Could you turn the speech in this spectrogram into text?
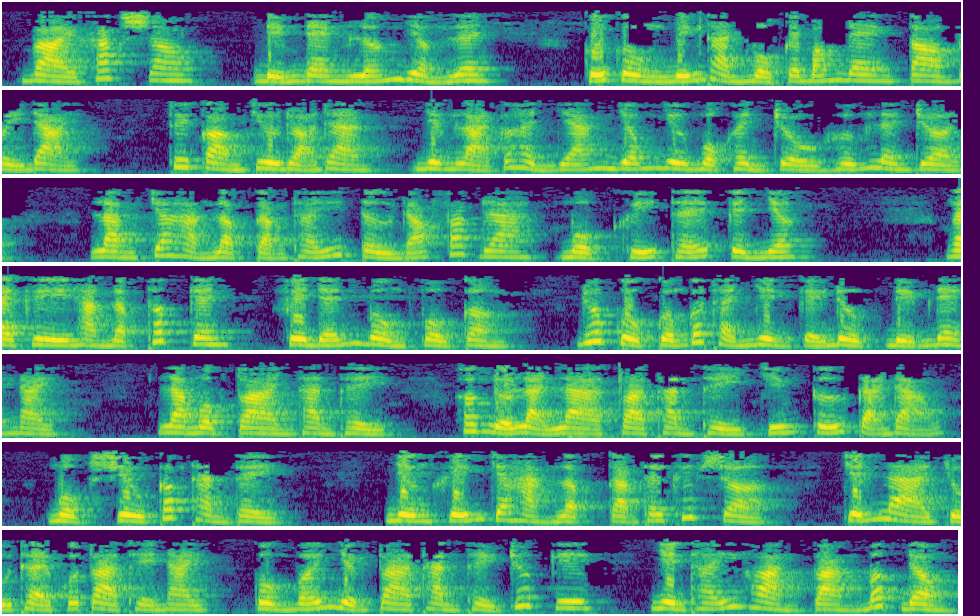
Vài khắc sau, điểm đen lớn dần lên, cuối cùng biến thành một cái bóng đen to vĩ đại. Tuy còn chưa rõ ràng, nhưng lại có hình dáng giống như một hình trụ hướng lên trời, làm cho Hàng Lập cảm thấy từ đó phát ra một khí thế kinh nhân. Ngay khi Hàng Lập thất kinh, phi đến vùng phụ cận, rốt cuộc cũng có thể nhìn kỹ được điểm đen này. Là một tòa thành thị, hơn nữa lại là tòa thành thị chiếm cứ cả đảo, một siêu cấp thành thị. Nhưng khiến cho Hàng Lập cảm thấy khiếp sợ, chính là chủ thể của tòa thị này cùng với những tòa thành thị trước kia nhìn thấy hoàn toàn bất đồng.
